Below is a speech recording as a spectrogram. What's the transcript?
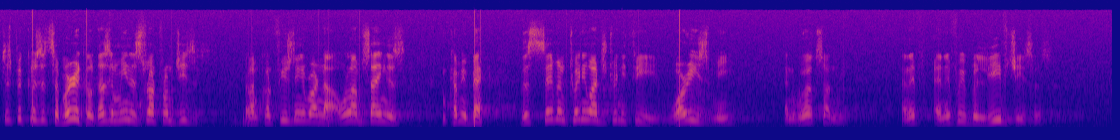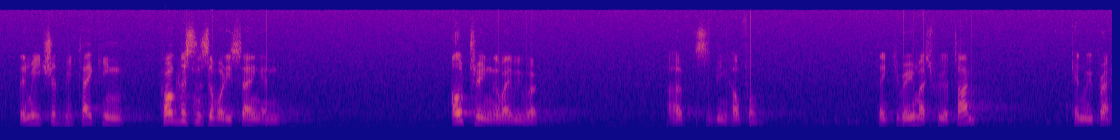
just because it's a miracle, doesn't mean it's not from Jesus. But I'm confusing everyone now. All I'm saying is, I'm coming back. This 7, 21 to 23 worries me and works on me. And if, and if we believe Jesus, then we should be taking cognizance of what he's saying and altering the way we work. I hope this has been helpful. Thank you very much for your time. Can we pray?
